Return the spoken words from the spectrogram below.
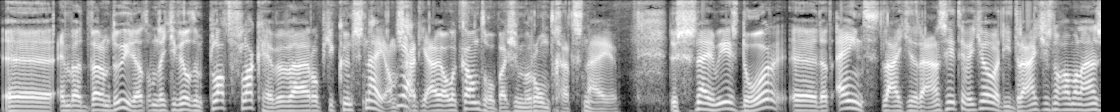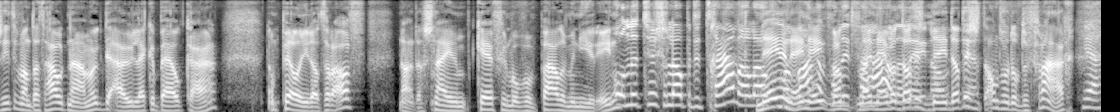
Uh, en wat, waarom doe je dat? Omdat je wilt een plat vlak hebben waarop je kunt snijden. Anders gaat die ui alle kanten op als je hem rond gaat snijden. Dus snij hem eerst door. Uh, dat eind laat je eraan zitten. Weet je wel, waar die draadjes nog allemaal aan zitten. Want dat houdt namelijk de ui lekker bij elkaar. Dan pel je dat eraf. Nou, dan snij je hem, kerf je hem op een bepaalde manier in. Ondertussen lopen de tranen al over nee, nee, nee, nee, want, nee, nee, want dat is, nee, dat is het antwoord op de vraag. Ja.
